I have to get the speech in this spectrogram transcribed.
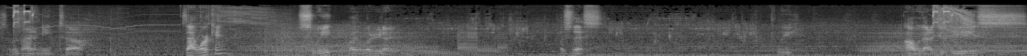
So we're gonna need to Is that working? Sweet. What, what are we doing? What's this? Can we... Oh, we gotta do these.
